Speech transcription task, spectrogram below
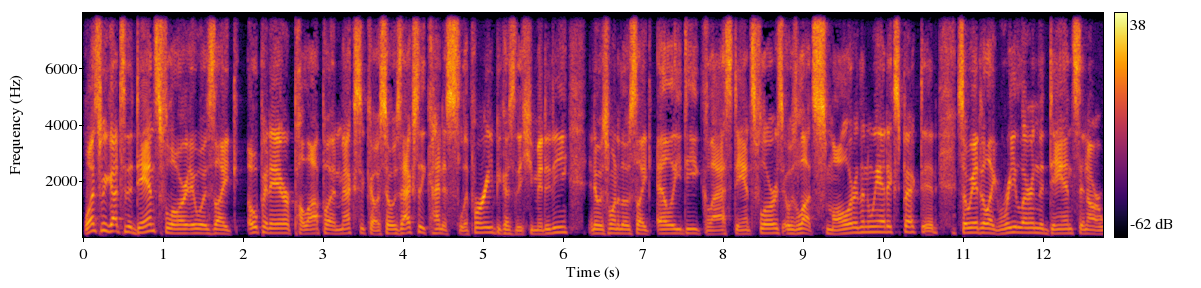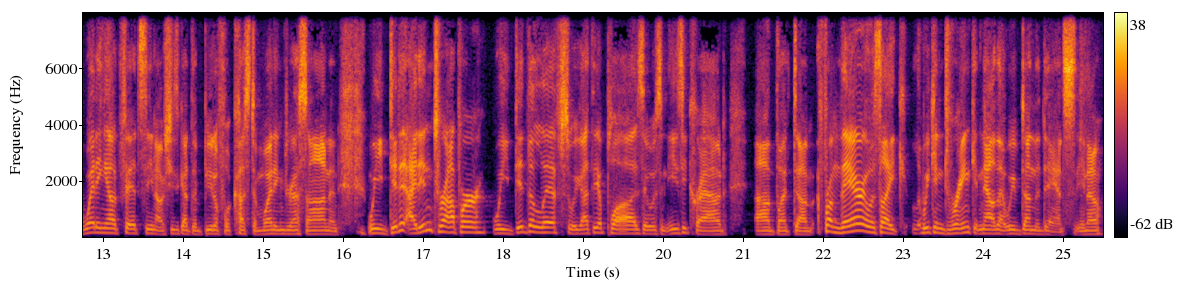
once we got to the dance floor, it was like open air palapa in Mexico, so it was actually kind of slippery because of the humidity, and it was one of those like LED glass dance floors. It was a lot smaller than we had expected, so we had to like relearn the dance in our wedding outfits. You know, she's got the beautiful custom wedding dress on, and we did it. I didn't drop her. We did the lifts. We got the applause. It was an easy easy crowd. Uh, but um, from there, it was like we can drink now that we've done the dance. You know.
